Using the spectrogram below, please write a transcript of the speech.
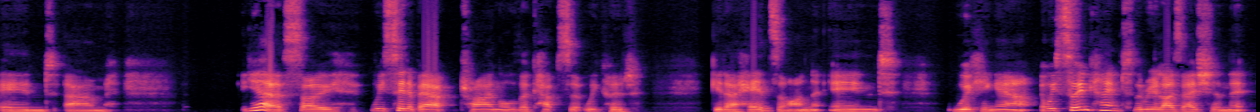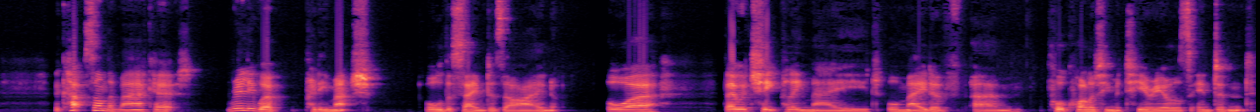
and um, yeah, so we set about trying all the cups that we could get our hands on and working out. And we soon came to the realization that the cups on the market really were pretty much all the same design, or they were cheaply made or made of um, poor quality materials and didn't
